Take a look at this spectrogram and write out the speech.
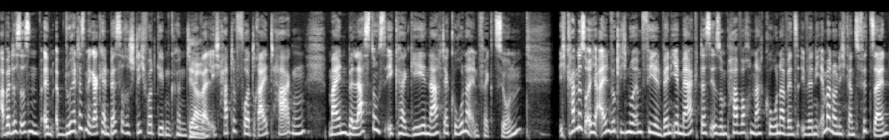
Aber das ist ein, ähm, du hättest mir gar kein besseres Stichwort geben können, Till, Ja. weil ich hatte vor drei Tagen mein Belastungs-EKG nach der Corona-Infektion. Ich kann das euch allen wirklich nur empfehlen. Wenn ihr merkt, dass ihr so ein paar Wochen nach Corona, wenn ihr immer noch nicht ganz fit seid,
